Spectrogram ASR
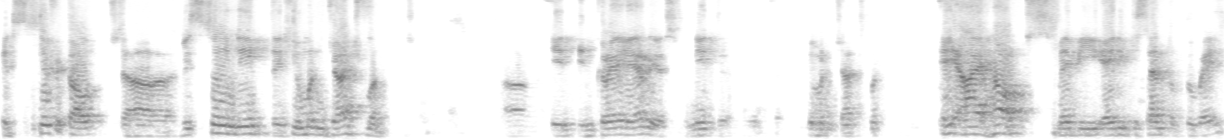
it's difficult. Uh, we still need the human judgment in, in gray areas, we need human judgment. AI helps maybe 80% of the way.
